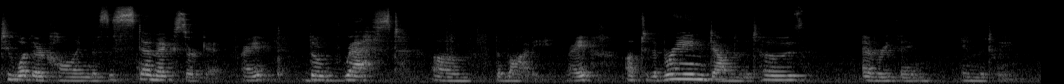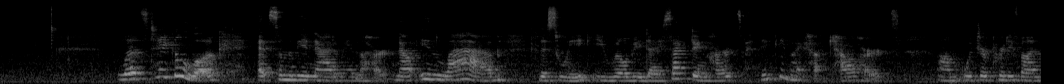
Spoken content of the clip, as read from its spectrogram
to what they're calling the systemic circuit, right? The rest of the body, right? Up to the brain, down to the toes, everything in between. Let's take a look at some of the anatomy in the heart. Now in lab this week, you will be dissecting hearts. I think you might have cow hearts um, which are pretty fun,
